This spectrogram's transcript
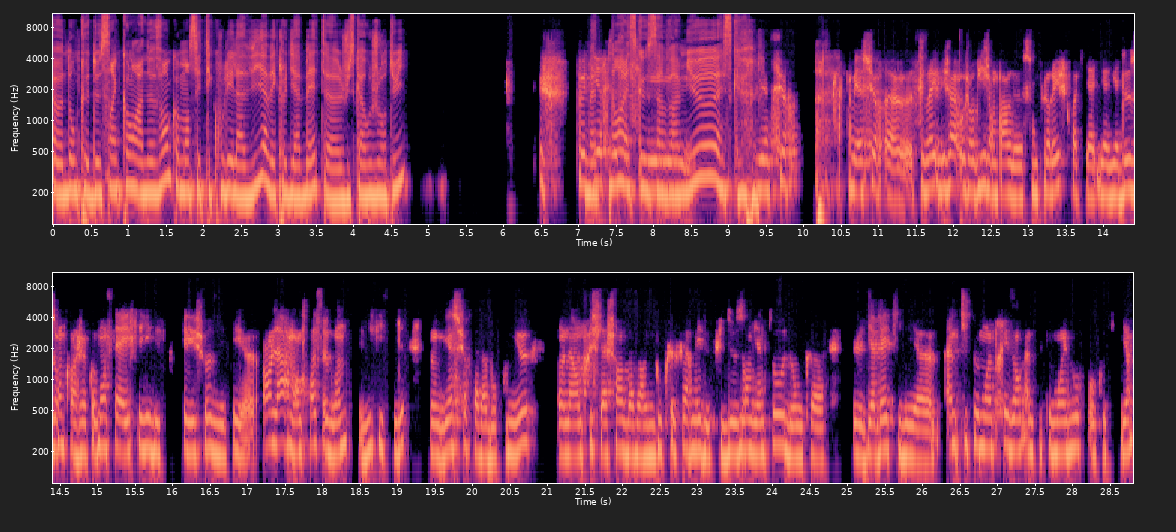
euh, donc de 5 ans à 9 ans, comment s'est écoulée la vie avec le diabète euh, jusqu'à aujourd'hui? Maintenant, est-ce que ça va mieux? Est-ce que bien sûr, bien sûr. Euh, c'est vrai. Déjà aujourd'hui, j'en parle sans pleurer. Je crois qu'il y, y, a deux ans, quand je commençais à essayer d'expliquer les choses, j'étais en larmes en trois secondes. C'est difficile. Donc bien sûr, ça va beaucoup mieux. On a en plus la chance d'avoir une boucle fermée depuis deux ans bientôt, donc le diabète, il est euh, un petit peu moins présent, un petit peu moins lourd au quotidien.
